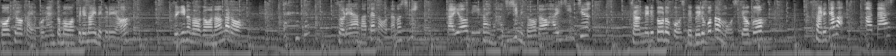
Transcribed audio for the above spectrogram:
高評価やコメントも忘れないでくれよ。次の動画は何だろう？それはまたのお楽しみ。火曜日以外の8時に動画を配信中。チャンネル登録をしてベルボタンも押しておこう。それではまた明日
